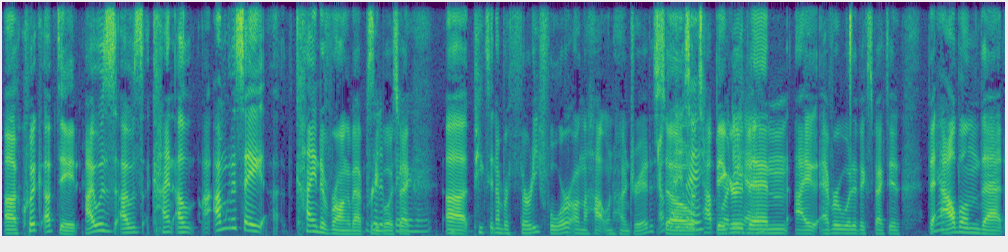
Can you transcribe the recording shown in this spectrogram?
Uh, quick update. I was I was kind. Of, I'm gonna say uh, kind of wrong about Pretty it Boy Swag. bigger? Uh, peaked at number 34 on the Hot 100. so Okay. Top 40 bigger than I ever would have expected. The Yeah. album that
